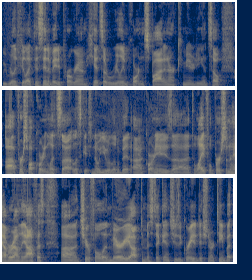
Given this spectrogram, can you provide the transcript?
we really feel like this innovative program hits a really important spot in our community. And so, uh, first of all, Courtney, let's uh, let's get to know you a little bit. Uh, Courtney is a delightful person to have around the office, uh, cheerful and very optimistic, and she's a great addition to our team. But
